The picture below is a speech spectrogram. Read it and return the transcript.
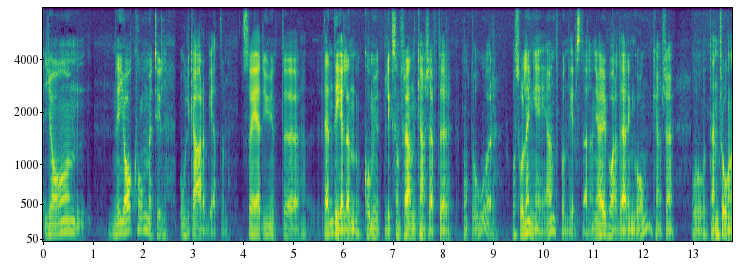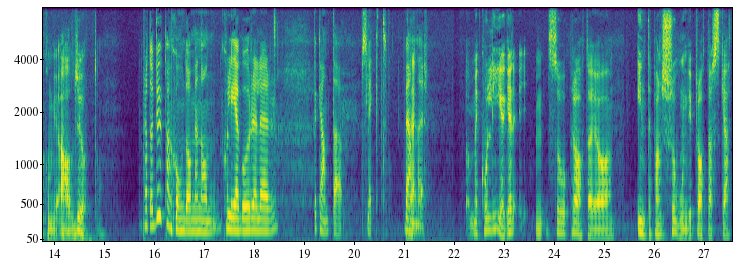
Ja, när jag kommer till olika arbeten så är det ju inte, den delen kommer ju liksom förrän kanske efter något år. Och så länge är jag inte på en del ställen. Jag är ju bara där en gång kanske. Och den frågan kommer ju aldrig upp då. Pratar du pension då med någon kollegor eller bekanta, släkt, vänner? Nej. Med kollegor så pratar jag inte pension, vi pratar skatt.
